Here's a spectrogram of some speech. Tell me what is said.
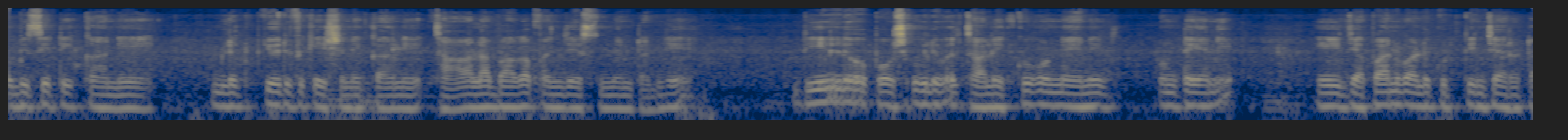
ఒబిసిటీకి కానీ బ్లడ్ ప్యూరిఫికేషన్కి కానీ చాలా బాగా పనిచేస్తుందంటండి. దీనిలో పోషక విలువలు చాలా ఎక్కువగా ఉన్నాయని ఉంటాయని ఈ జపాన్ వాళ్ళు గుర్తించారట.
